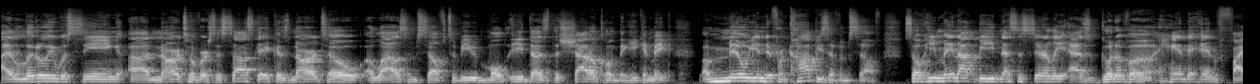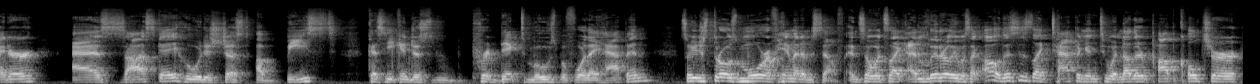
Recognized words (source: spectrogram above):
I literally was seeing uh, Naruto versus Sasuke because Naruto allows himself to be multi. He does the shadow clone thing. He can make a million different copies of himself. So he may not be necessarily as good of a hand to hand fighter as Sasuke, who is just a beast because he can just predict moves before they happen. So he just throws more of him at himself. And so it's like, I literally was like, oh, this is like tapping into another pop culture,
